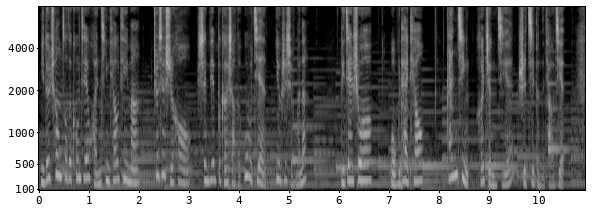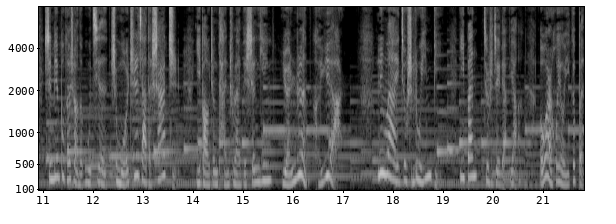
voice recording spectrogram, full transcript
你对创作的空间环境挑剔吗？这些时候，身边不可少的物件又是什么呢？李健说：“我不太挑，干净和整洁是基本的条件。身边不可少的物件是磨指甲的砂纸。”以保证弹出来的声音圆润和悦耳。另外就是录音笔，一般就是这两样，偶尔会有一个本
